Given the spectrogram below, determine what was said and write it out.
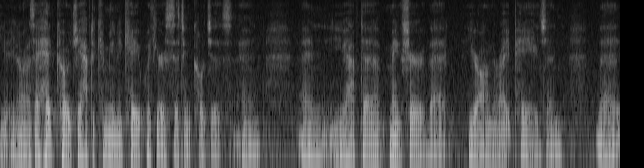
you know, as a head coach, you have to communicate with your assistant coaches, and and you have to make sure that you're on the right page and that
